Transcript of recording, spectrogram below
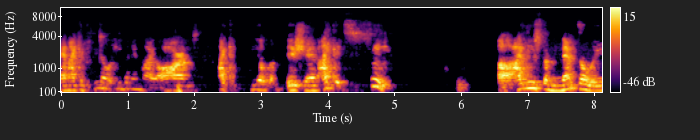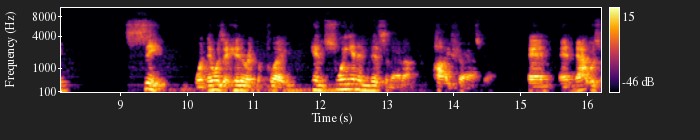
and I could feel even in my arms. I could feel the vision. I could see. Uh, I used to mentally see when there was a hitter at the plate, him swinging and missing at a high fastball, and and that was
